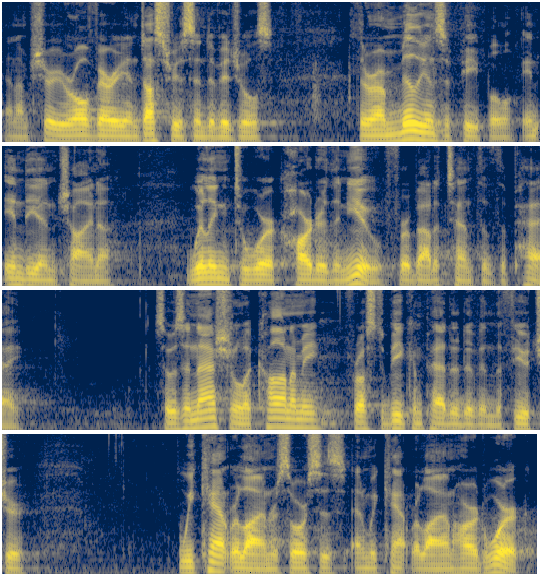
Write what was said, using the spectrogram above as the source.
and I'm sure you're all very industrious individuals, there are millions of people in India and China willing to work harder than you for about a tenth of the pay. So, as a national economy, for us to be competitive in the future, we can't rely on resources and we can't rely on hard work.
